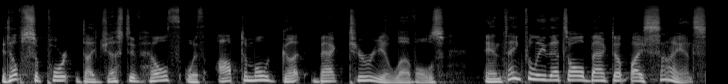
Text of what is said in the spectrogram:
It helps support digestive health with optimal gut bacteria levels. And thankfully, that's all backed up by science,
